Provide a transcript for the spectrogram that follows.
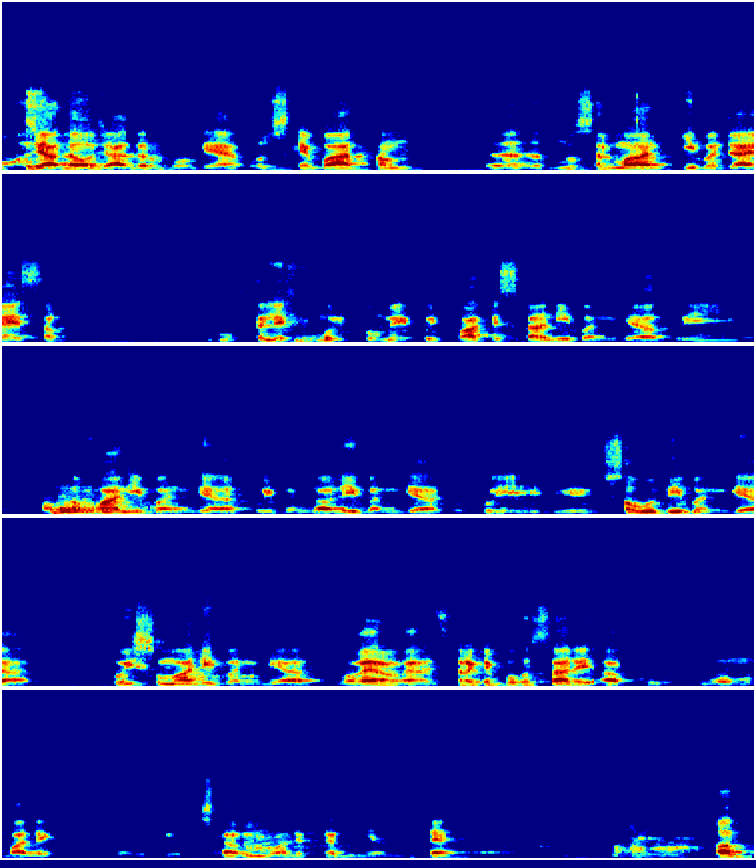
वो ज़्यादा उजागर हो गया और उसके बाद हम मुसलमान की बजाय सब मुख्तलिफ़ मुल्कों में कोई पाकिस्तानी बन गया, कोई अफगानी बन गया, कोई बंगाली बन गया, कोई सऊदी बन गया, कोई सोमाली बन गया, वगैरह वगैरह। इस तरह के बहुत सारे आपको ममालिक इस्लामी ममालिक है दुनिया में है? अब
